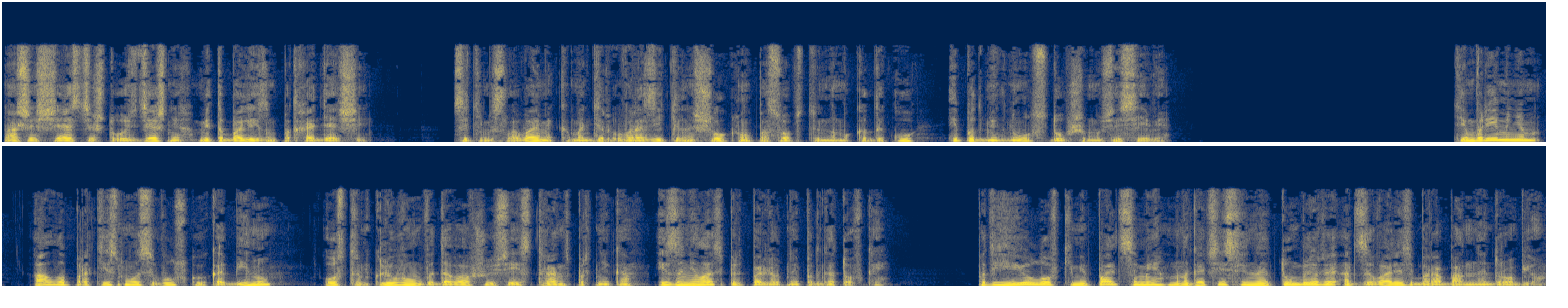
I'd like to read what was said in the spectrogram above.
Наше счастье, что у здешних метаболизм подходящий. С этими словами командир выразительно щелкнул по собственному кадыку и подмигнул сдувшемуся Севе. Тем временем Алла протиснулась в узкую кабину, острым клювом выдававшуюся из транспортника, и занялась предполетной подготовкой. Под ее ловкими пальцами многочисленные тумблеры отзывались барабанной дробью.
